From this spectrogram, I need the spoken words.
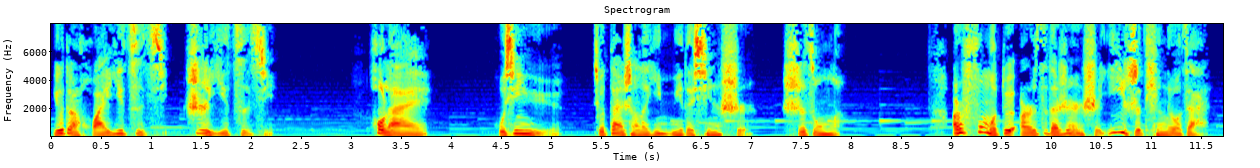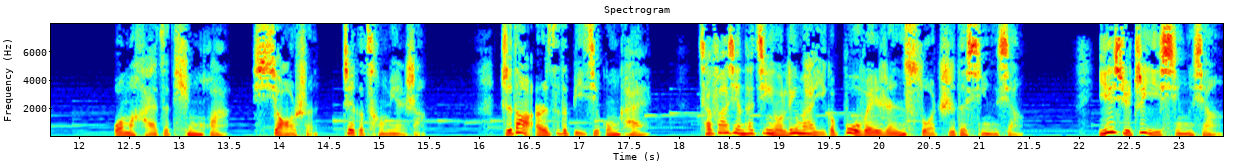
有点怀疑自己，质疑自己。后来，胡鑫宇就带上了隐秘的心事，失踪了，而父母对儿子的认识一直停留在我们孩子听话、孝顺这个层面上，直到儿子的笔记公开，才发现他竟有另外一个不为人所知的形象。也许这一形象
